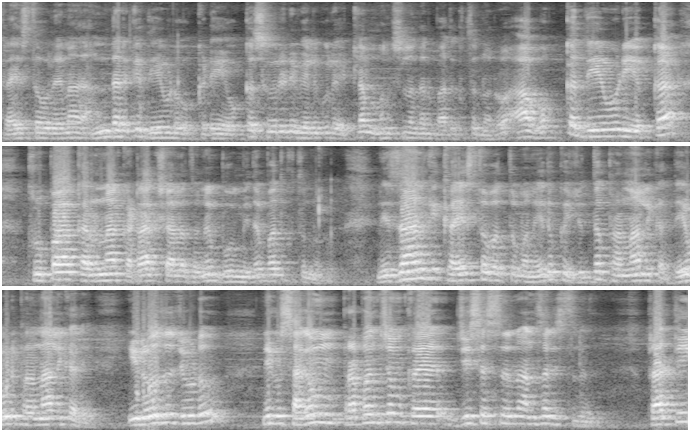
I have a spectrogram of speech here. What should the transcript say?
క్రైస్తవులైనా అందరికీ దేవుడు ఒక్కడే. ఒక్క సూర్యుని వెలుగులో ఎట్లా మనుషులందరూ బతుకుతున్నారో ఆ ఒక్క దేవుడి యొక్క కృపా కరుణ కటాక్షాలతోనే భూమి మీద బతుకుతున్నారు. నిజానికి క్రైస్తవత్వం అనేది ఒక యుద్ధ ప్రణాళిక దేవుడి ప్రణాళిక అది. ఈరోజు చూడు నీకు సగం ప్రపంచం క్రై జీసస్ అనుసరిస్తున్నది. ప్రతి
